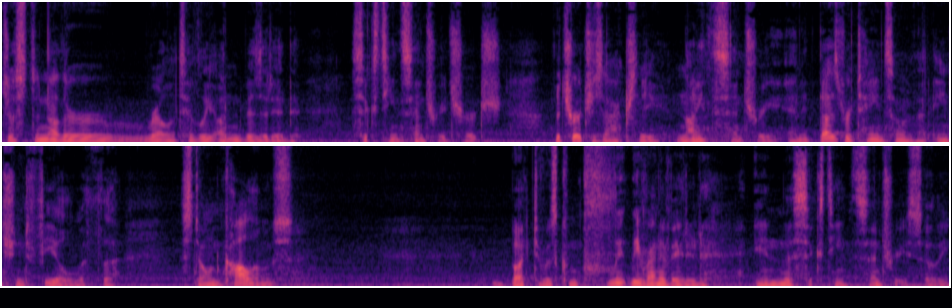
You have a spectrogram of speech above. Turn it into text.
just another relatively unvisited 16th century church. The church is actually 9th century, and it does retain some of that ancient feel with the stone columns but it was completely renovated in the 16th century. So the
